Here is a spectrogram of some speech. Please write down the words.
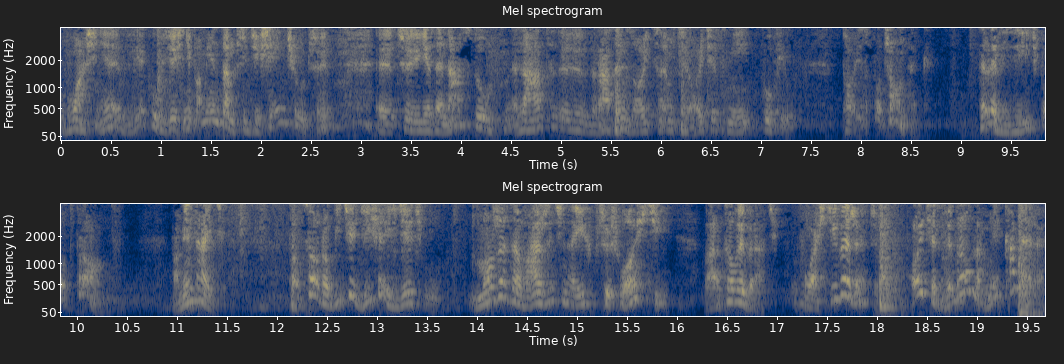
właśnie w wieku gdzieś, nie pamiętam, czy 10, czy, e, czy 11 lat e, razem z ojcem, czy ojciec mi kupił. To jest początek. Telewizji idź pod prąd. Pamiętajcie, to co robicie dzisiaj z dziećmi, może zaważyć na ich przyszłości. Warto wybrać właściwe rzeczy. Ojciec wybrał dla mnie kamerę.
